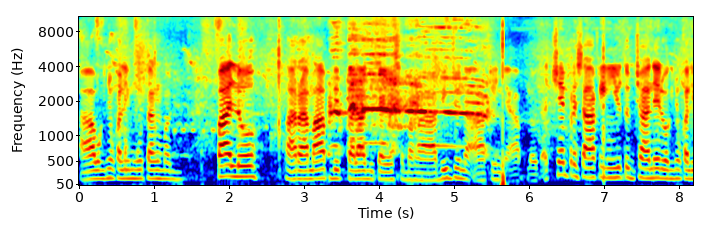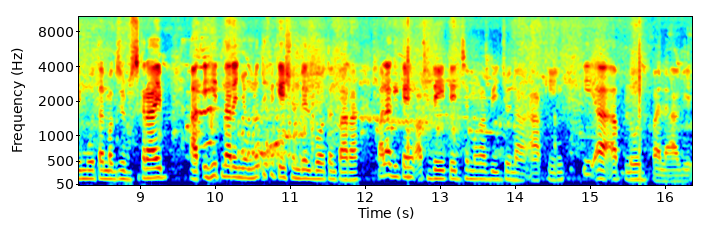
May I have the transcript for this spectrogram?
ah, huwag nyo kalimutang mag-follow para ma-update palagi kayo sa mga video na aking i-upload. At syempre sa aking YouTube channel, huwag nyo kalimutan mag-subscribe at i-hit na rin yung notification bell button para palagi kayong updated sa mga video na aking i-upload palagi.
